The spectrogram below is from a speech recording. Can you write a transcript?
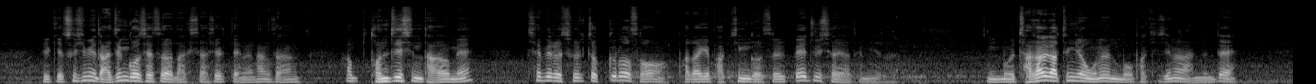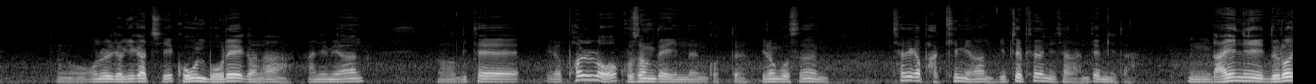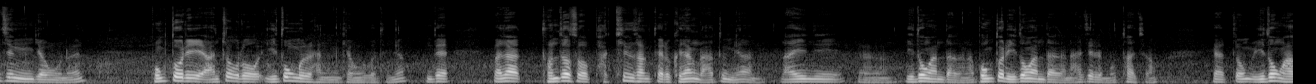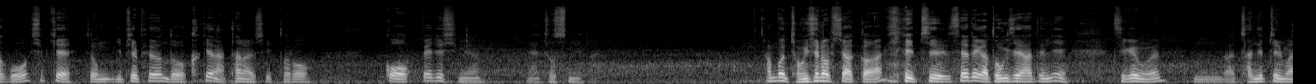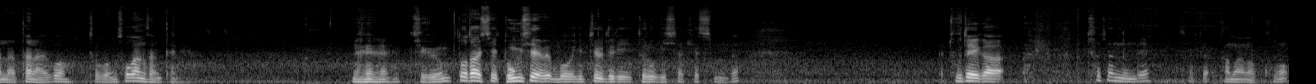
이렇게 수심이 낮은 곳에서 낚시하실 때는 항상 한- 던지신 다음에 채비를 슬쩍 끌어서 바닥에 박힌 것을 빼주셔야 됩니다. 음, 뭐 자갈 같은 경우는 뭐 박히지는 않는데 어, 오늘 여기 같이 고운 모래거나 아니면 어, 밑에 펄로 구성되어 있는 곳들 이런 곳은 채비가 박히면 입질 표현이 잘 안 됩니다. 음, 라인이 늘어진 경우는 봉돌이 안쪽으로 이동을 한 경우거든요. 근데 만약 던져서 박힌 상태로 그냥 놔두면 라인이 어, 이동한다거나 봉돌이 이동한다거나 하지를 못하죠. 그러니까 좀 이동하고 쉽게 좀 입질 표현도 크게 나타날 수 있도록 꼭 빼주시면 네, 좋습니다. 한번 정신없이 아까 입질 세 대가 동시에 하더니 지금은 음, 잔입질만 나타나고 조금 소강 상태네요. 네, 지금 또다시 동시에 뭐 입질들이 들어오기 시작했습니다. 두 대가 쳐졌는데 잠깐 감아놓고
